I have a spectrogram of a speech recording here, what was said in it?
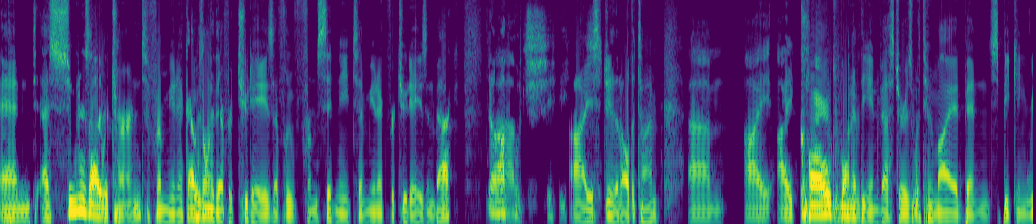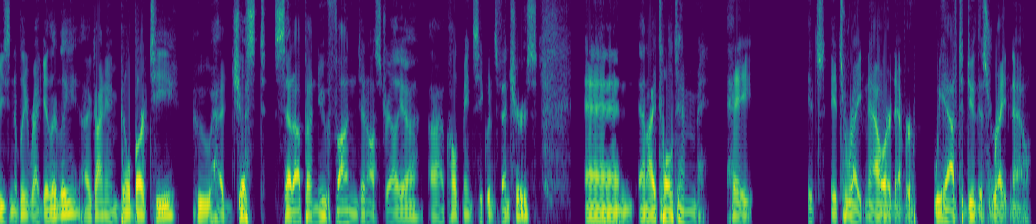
And as soon as i returned from munich i was only there for two days. I flew from sydney to munich for two days and back. Oh, um, i used to do that all the time. Um, I, I called one of the investors with whom I had been speaking reasonably regularly, a guy named Bill Bartee, who had just set up a new fund in Australia uh, called Main Sequence Ventures, and and I told him, "Hey, it's it's right now or never. We have to do this right now.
